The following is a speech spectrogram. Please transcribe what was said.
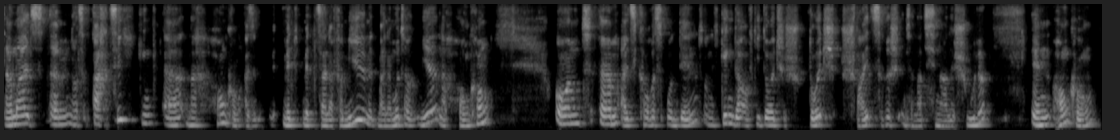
damals ähm, 1980 ging er nach Hongkong, also mit, mit seiner Familie, mit meiner Mutter und mir nach Hongkong und ähm, als Korrespondent und ich ging da auf die deutsche deutsch-schweizerisch internationale Schule in Hongkong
